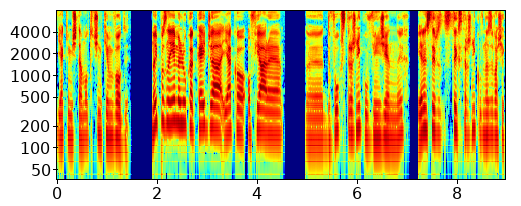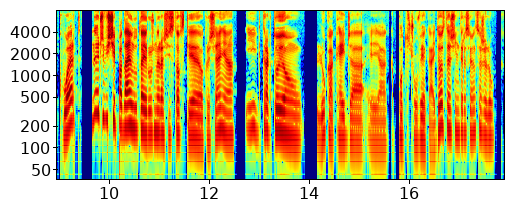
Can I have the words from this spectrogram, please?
jakimś tam odcinkiem wody. No i poznajemy Luka Cage'a jako ofiarę E, dwóch strażników więziennych. Jeden z tych, z tych strażników nazywa się Quert. No i oczywiście padają tutaj różne rasistowskie określenia i traktują Luka Cage'a jak podczłowieka. I to jest też interesujące, że Luke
